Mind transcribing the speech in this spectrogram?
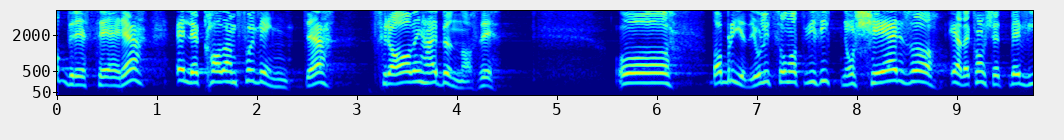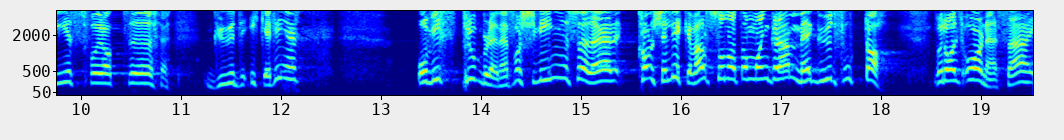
adresserer, eller hva de forventer fra denne bønna si. Og da blir det jo litt sånn at hvis ikke noe skjer, så er det kanskje et bevis for at uh, Gud ikke finnes. Og hvis problemet forsvinner, så er det kanskje likevel sånn at man glemmer Gud fort. da. Når alt ordner seg,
